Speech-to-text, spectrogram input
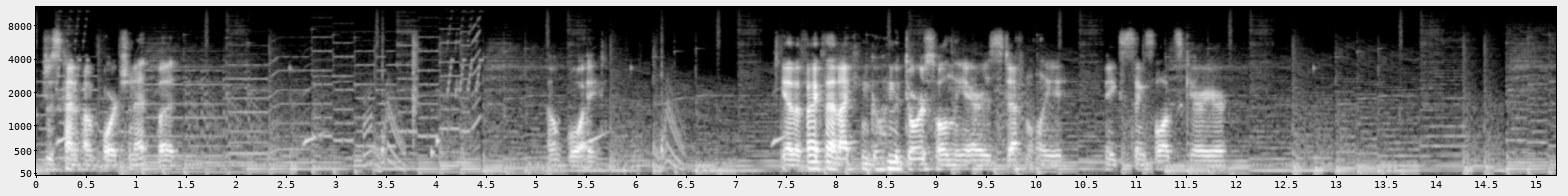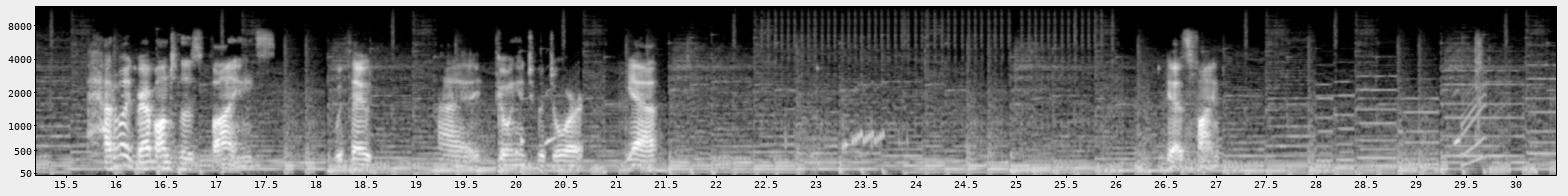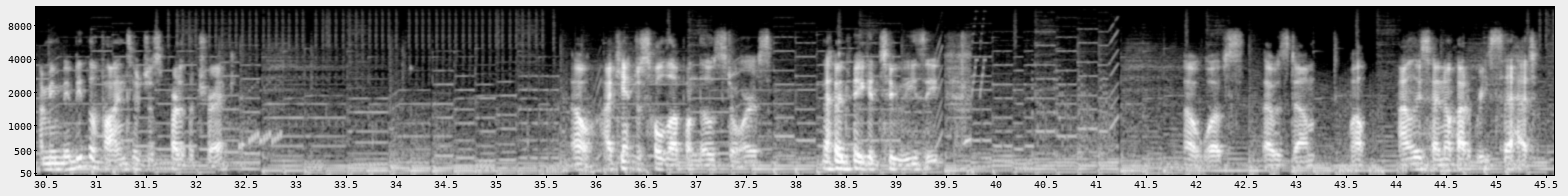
which is kind of unfortunate. But oh boy, yeah, the fact that I can go in the dorsal in the air is definitely makes things a lot scarier. How do I grab onto those vines without uh, going into a door? Yeah. Yeah, it's fine. I mean, maybe the vines are just part of the trick. Oh, I can't just hold up on those doors. That would make it too easy. Oh, whoops. That was dumb. Well, at least I know how to reset.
